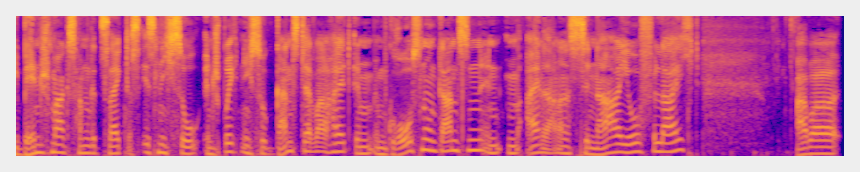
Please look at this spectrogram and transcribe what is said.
Die Benchmarks haben gezeigt, das ist nicht so, entspricht nicht so ganz der Wahrheit im, im Großen und Ganzen, in, im einen oder anderen Szenario vielleicht. Aber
